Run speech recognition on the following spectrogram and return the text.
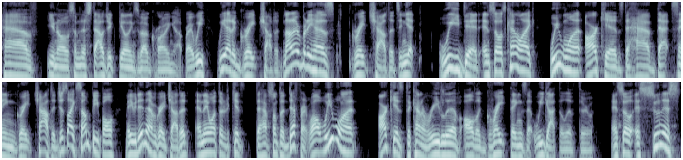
have, you know, some nostalgic feelings about growing up, right? We we had a great childhood. Not everybody has great childhoods, and yet we did. And so it's kind of like we want our kids to have that same great childhood. Just like some people maybe didn't have a great childhood and they want their kids to have something different. Well, we want our kids to kind of relive all the great things that we got to live through. And so as soon as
